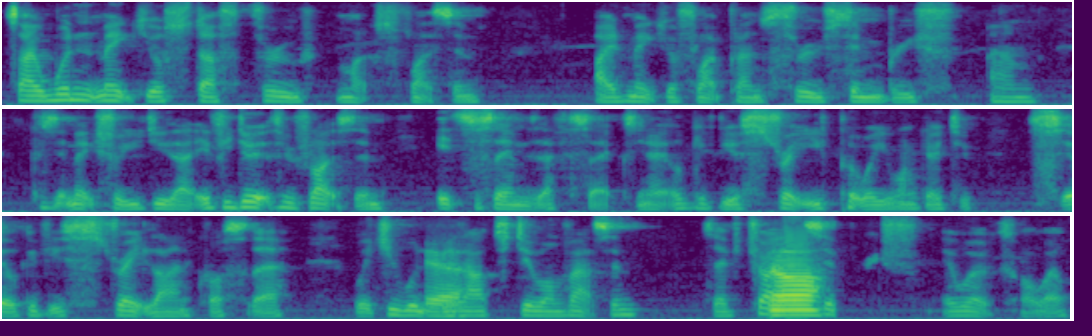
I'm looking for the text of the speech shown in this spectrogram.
So I wouldn't make your stuff through Microsoft Flight Sim. I'd make your flight plans through SimBrief because it makes sure you do that. If you do it through Flight Sim, it's the same as FSX. You know, it'll give you a straight. You put where you want to go to. So it'll give you a straight line across there, which you wouldn't Yeah. be allowed to do on VATSIM. So if you try No. SimBrief, it works quite well.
